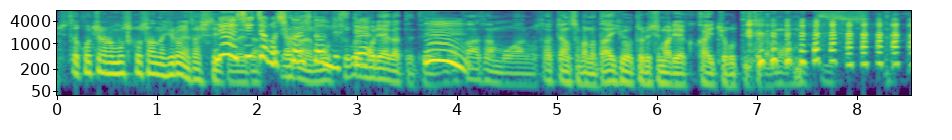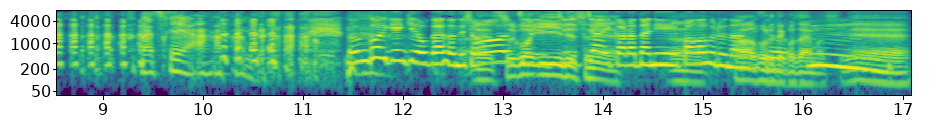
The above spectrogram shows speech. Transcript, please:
実はこちらの息子さんの披露宴させていただいた。ねえしんちゃんが司会したんですって。すごい盛り上がってて、うん。お母さんもあのさっちゃんそばの代表取締役会長って言ってたからもうマスクやみたいなすんごい元気なお母さんでしょえーすごいいいですね。ちちっちゃい体にパワフルなんですよ。パワフルでございますね、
